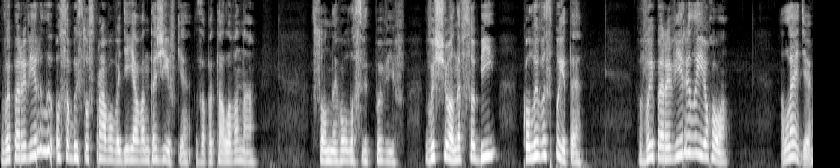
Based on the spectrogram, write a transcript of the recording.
Ви перевірили особисту справу водія вантажівки? запитала вона. Сонний голос відповів: Ви що, не в собі? коли ви спите. Ви перевірили його? Леді,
